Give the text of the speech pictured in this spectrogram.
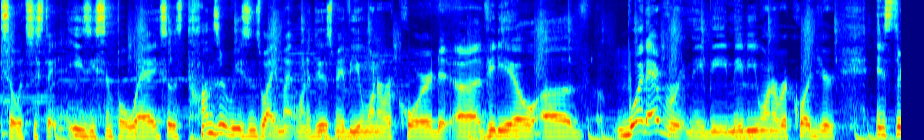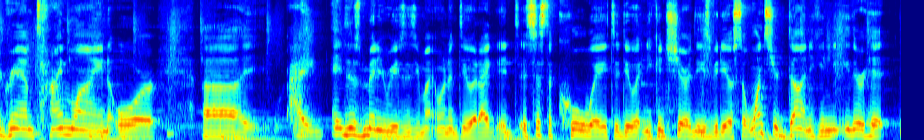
so it's just an easy, simple way. So there's tons of reasons why you might want to do this. Maybe you want to record a video of whatever it may be. Maybe you want to record your Instagram timeline, or uh, I, there's many reasons you might want to do it. I, it. It's just a cool way to do it, and you can share these videos. So once you're done, you can either hit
